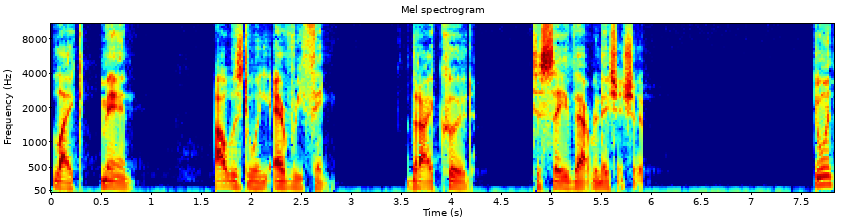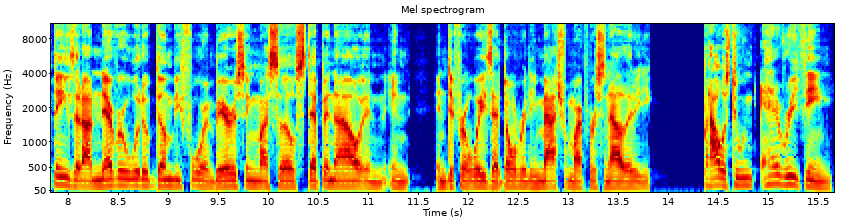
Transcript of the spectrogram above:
like, man, I was doing everything that I could to save that relationship. Doing things that I never would have done before, embarrassing myself, stepping out in, in, in different ways that don't really match with my personality. But I was doing everything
